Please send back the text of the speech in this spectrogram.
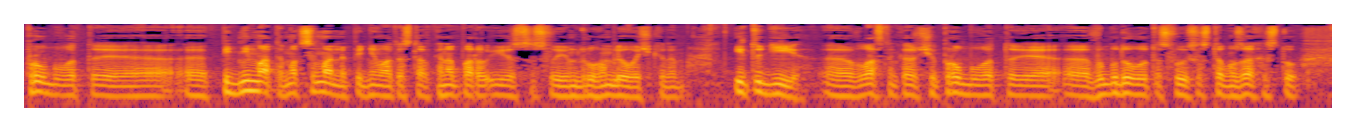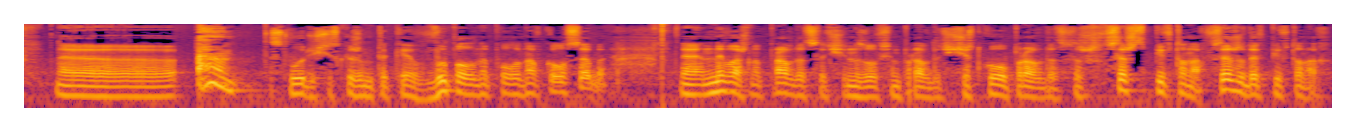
пробувати е, піднімати, максимально піднімати ставки на пару із своїм другом Льовочкиним, і тоді, е, власне кажучи, пробувати е, вибудовувати свою систему захисту, е, створюючи, скажімо таке, випалене поле навколо себе. Неважно, правда це чи не зовсім правда, чи частково правда. Це ж все ж в півтонах, все ж іде в півтонах.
